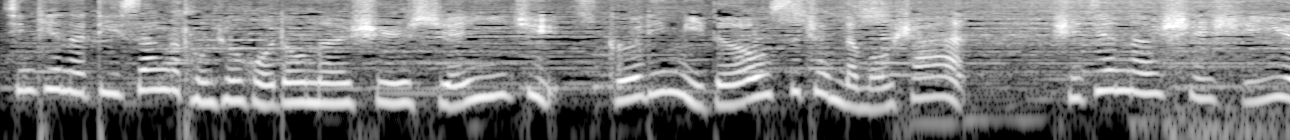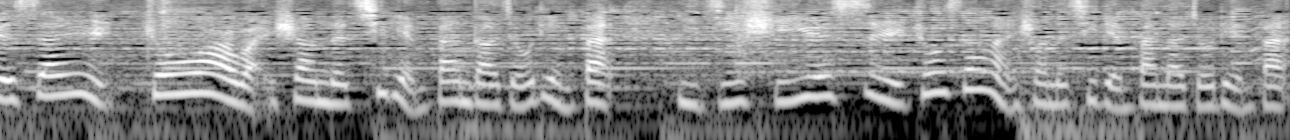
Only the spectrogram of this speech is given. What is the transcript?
今天的第三个同城活动呢，是悬疑剧《格林米德欧斯镇的谋杀案》，时间呢是十一月三日周二晚上的七点半到九点半。以及十一月四日周三晚上的七点半到九点半，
